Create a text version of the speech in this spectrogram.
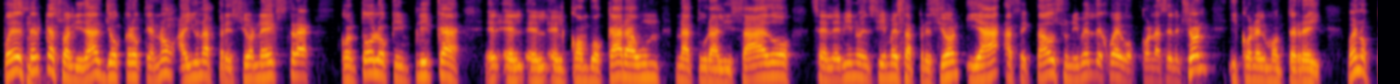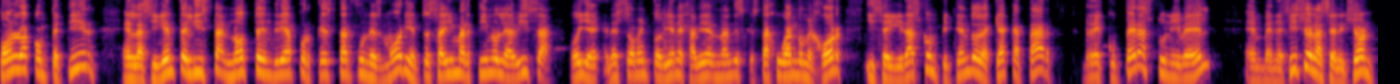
Puede ser casualidad, yo creo que no, hay una presión extra, con todo lo que implica el, convocar a un naturalizado, se le vino encima esa presión y ha afectado su nivel de juego con la selección y con el Monterrey. Bueno, ponlo a competir. En la siguiente lista no tendría por qué estar Funes Mori. Entonces ahí Martino le avisa, oye, en este momento viene Javier Hernández que está jugando mejor y seguirás compitiendo de aquí a Qatar. Recuperas tu nivel en beneficio de la selección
